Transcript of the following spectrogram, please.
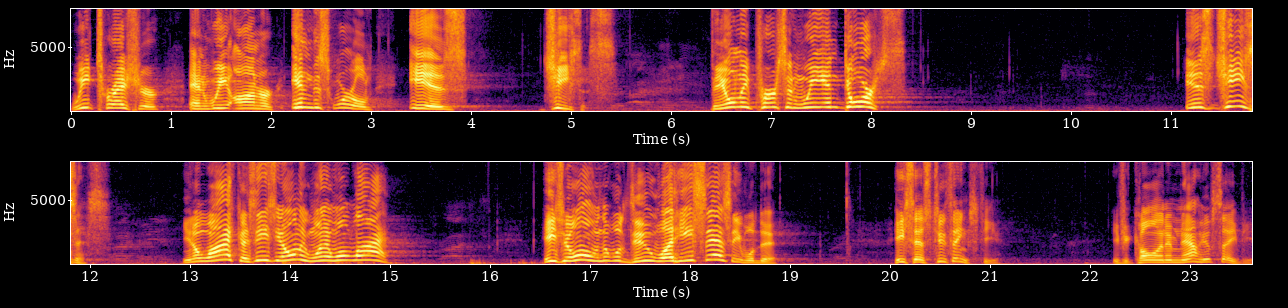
we treasure and we honor in this world is Jesus. The only person we endorse is Jesus. You know why? Because he's the only one that won't lie. He's the only one that will do what he says he will do. He says two things to you if you call on him now, he'll save you.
